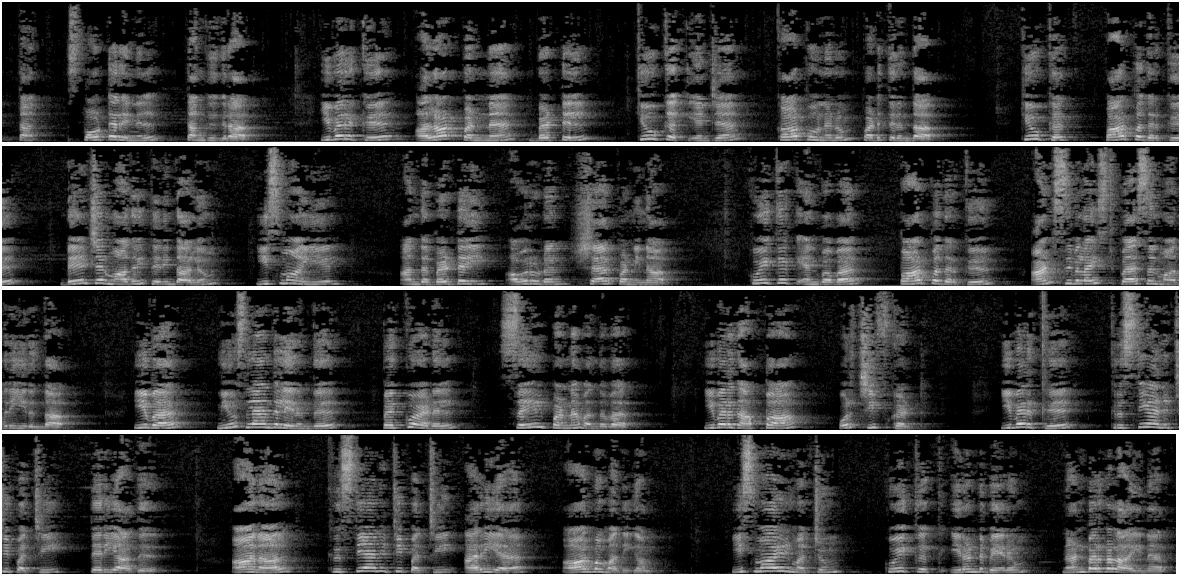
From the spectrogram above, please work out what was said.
ஸ்பௌட்டரினில் தங்குகிறார். இவருக்கு அலாட் பண்ண பெட்டில் கியூகக் என்ற கார்போனரும் படுத்திருந்தார். கியூகக் பார்ப்பதற்கு டேஞ்சர் மாதிரி தெரிந்தாலும் இஸ்மாயில் அந்த பெட்டை அவருடன் ஷேர் பண்ணினார். குயிக்கக் என்பவர் பார்ப்பதற்கு அன்சிவிலைஸ்ட் பர்சன் மாதிரி இருந்தார். இவர் நியூசிலாந்தில் இருந்து பெக்வாடில் செயல் பண்ண வந்தவர். இவரது அப்பா ஒரு சீஃப் கட் இவருக்கு கிறிஸ்டியானிட்டி பற்றி தெரியாது. ஆனால் கிறிஸ்டியானிட்டி பற்றி அறிய ஆர்வம் அதிகம். இஸ்மாயில் மற்றும் குயிக்கக் இரண்டு பேரும் நண்பர்களாயினர்.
